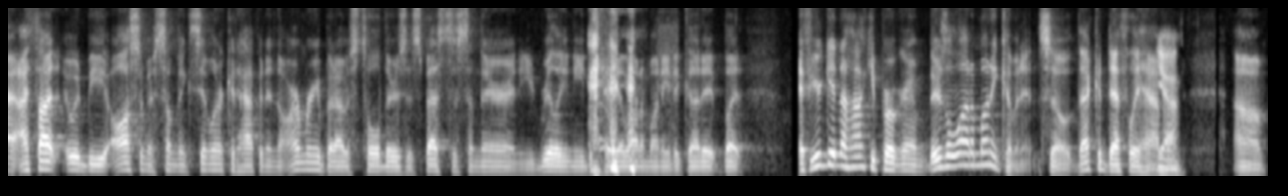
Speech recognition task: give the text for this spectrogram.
I thought it would be awesome if something similar could happen in the armory, but I was told there's asbestos in there and you really need to pay a lot of money to gut it. But if you're getting a hockey program, there's a lot of money coming in. So that could definitely happen. Yeah. Um,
